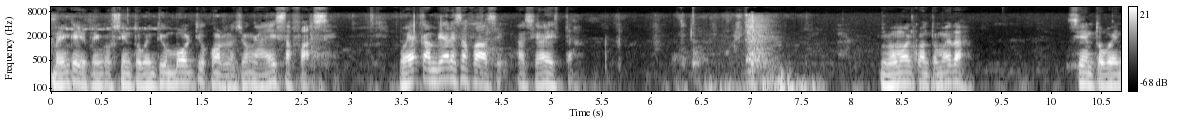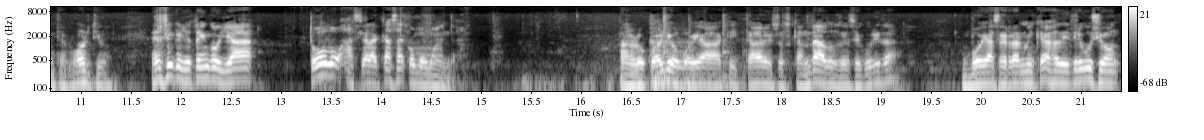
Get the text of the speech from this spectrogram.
ven que yo tengo 121 voltios con relación a esa fase. Voy a cambiar esa fase hacia esta. Y vamos a ver cuánto me da. 120 voltios. Es decir, que yo tengo ya todo hacia la casa como manda. Para lo cual yo voy a quitar esos candados de seguridad. Voy a cerrar mi caja de distribución,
